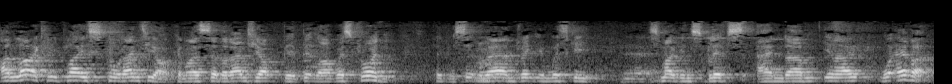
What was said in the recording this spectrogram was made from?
unlikely place called Antioch. And I said that Antioch would be a bit like West Croydon. People sitting around drinking whiskey, smoking spliffs, and um, you know whatever.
